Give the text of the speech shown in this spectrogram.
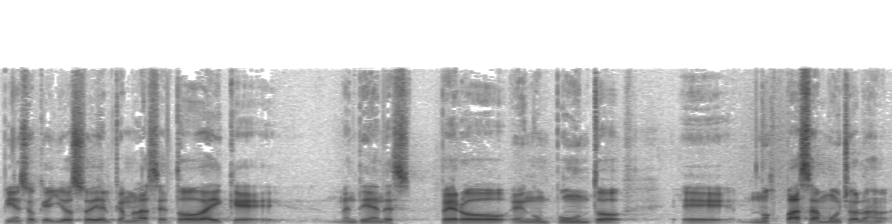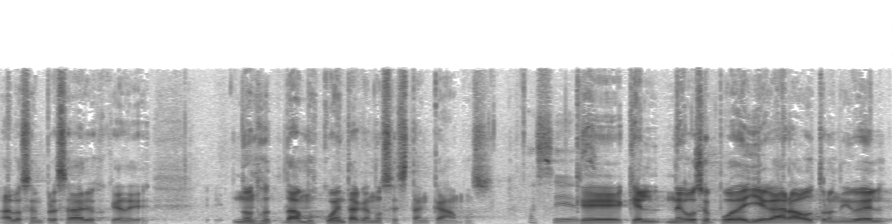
Pienso que yo soy el que me la sé toda y que, ¿me entiendes? Pero en un punto nos pasa mucho a los, a los empresarios que no nos damos cuenta que nos estancamos. Que, el negocio puede llegar a otro nivel,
